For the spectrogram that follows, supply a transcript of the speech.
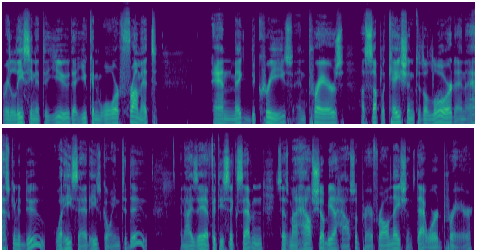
releasing it to you that you can war from it and make decrees and prayers, a supplication to the Lord, and ask Him to do what He said He's going to do. And Isaiah 56 7 says, My house shall be a house of prayer for all nations. That word prayer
